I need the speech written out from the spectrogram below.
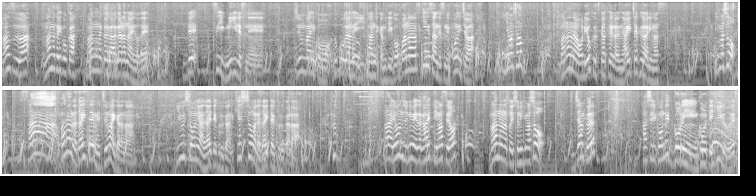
まずは真ん中行こうか。真ん中が上がらないので。で次右ですね。順番にこうどこがねいい感じか見ていこう。バナナスキンさんですね。こんにちは。よいしょう。バナナ俺よく使ってたからね愛着があります。行きましょう。さあバナナ大体めっちゃうまいからな。優勝には大体来るからね。決勝までは大体来るから。さあ42名中入っていますよ。バナナと一緒に行きましょう。ジャンプ。走り込んでゴールイン。ゴールティーフィールドです。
